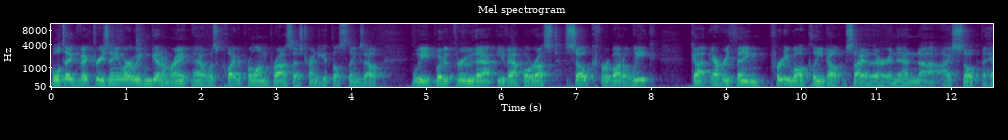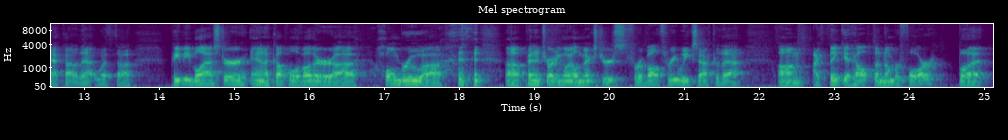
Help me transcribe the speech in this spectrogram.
we'll take victories anywhere we can get them, right? That was quite a prolonged process trying to get those things out. We put it through that Evaporust soak for about a week, got everything pretty well cleaned out inside of there, and then uh, I soaked the heck out of that with uh, PB Blaster and a couple of other uh, homebrew uh, uh, penetrating oil mixtures for about three weeks after that. Um, I think it helped on number four, but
